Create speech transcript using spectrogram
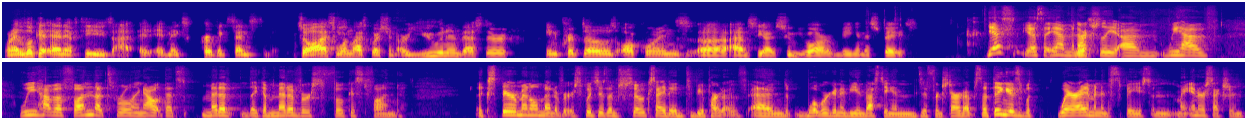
when I look at NFTs, I, it, it makes perfect sense to me. So I'll ask one last question: Are you an investor in cryptos, altcoins? Uh, obviously, I assume you are, being in this space. Yes, yes, I am. And yes. actually, um, we have we have a fund that's rolling out that's meta like a metaverse focused fund, experimental metaverse, which is I'm so excited to be a part of, and what we're going to be investing in different startups. The thing is, with where I am in the space and my intersection,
